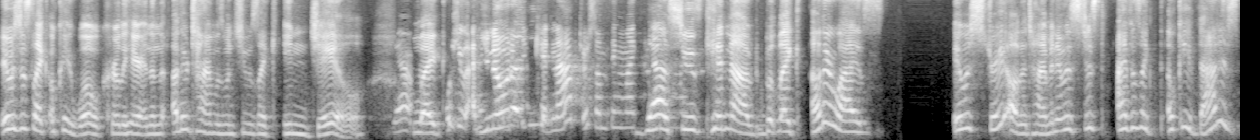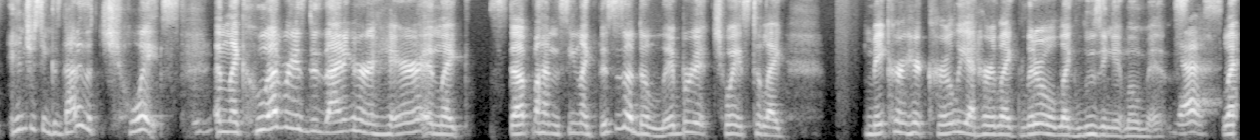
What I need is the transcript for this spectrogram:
it was just like, okay, whoa, curly hair. And then the other time was when she was like in jail. Yeah. Like she, you know what I mean? Kidnapped or something like that? Yes, she was kidnapped. But like otherwise, it was straight all the time. And it was just, I was like, okay, that is interesting because that is a choice. Mm-hmm. And like whoever is designing her hair and like stuff behind the scene. Like this is a deliberate choice to like make her hair curly at her like literal like losing it moments. Yes. Like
